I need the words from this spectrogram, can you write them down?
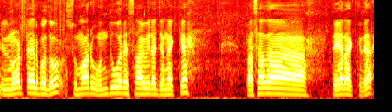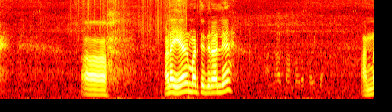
ಇಲ್ಲಿ ನೋಡ್ತಾ ಇರ್ಬೋದು ಸುಮಾರು ಒಂದೂವರೆ ಸಾವಿರ ಜನಕ್ಕೆ ಪ್ರಸಾದ ತಯಾರಾಗ್ತಿದೆ. ಅಣ್ಣ, ಏನು ಮಾಡ್ತಿದ್ದೀರ ಅಲ್ಲಿ? ಅನ್ನ,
